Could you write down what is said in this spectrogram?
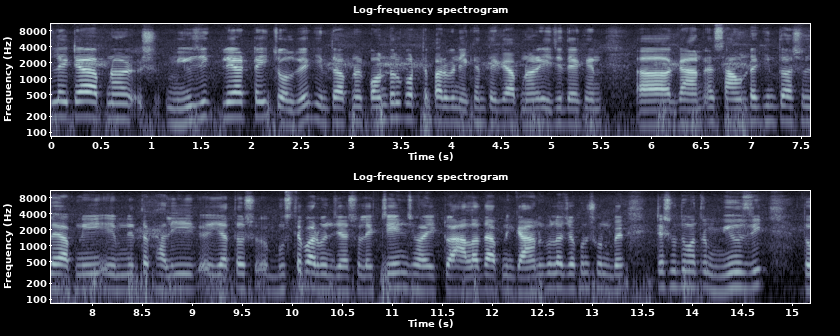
আসলে এটা আপনার মিউজিক প্লেয়ারটাই চলবে, কিন্তু আপনার কন্ট্রোল করতে পারবেন এখান থেকে। আপনার এই যে দেখেন গান সাউন্ডটা কিন্তু আসলে আপনি এমনি তো খালি ইয়া তো বুঝতে পারবেন যে আসলে চেঞ্জ হয়, একটু আলাদা। আপনি গানগুলো যখন শুনবেন, এটা শুধুমাত্র মিউজিক তো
